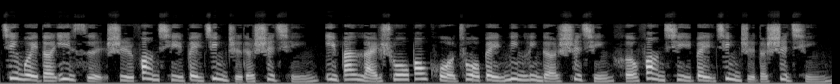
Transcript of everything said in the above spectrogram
敬畏的意思是放弃被禁止的事情。一般来说，包括做被命令的事情和放弃被禁止的事情。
